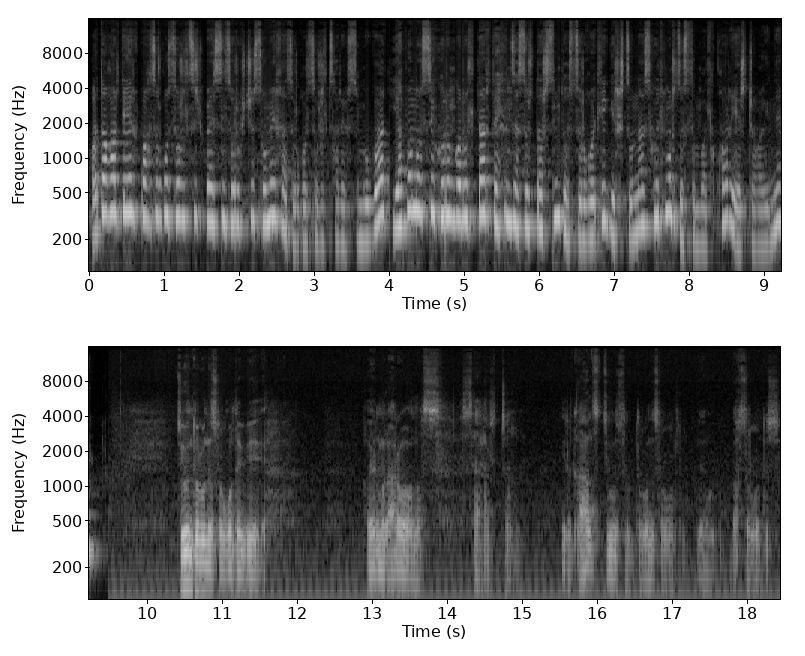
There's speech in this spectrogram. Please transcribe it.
Одоогоор дээрх баг сургууль суралцж байсан сурагчид сумынхаа сургууль суралцахаар явсан бөгөөд Японы улсын хөрөнгө оруулалтаар дахин засварт орсон тус сургуулийг эрх зунаас хөлмөр зуслан болгохоор ярьж байгаа гинэ. Зүүн дөрөвний сургуулийг би 2010 оноос сайн харж байгаа. Энэ ганц зүүн дургуун сургууль баг сургууль биш.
